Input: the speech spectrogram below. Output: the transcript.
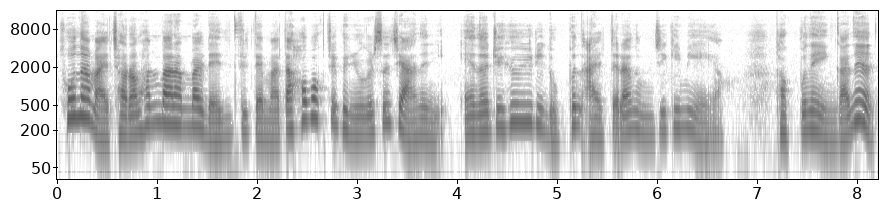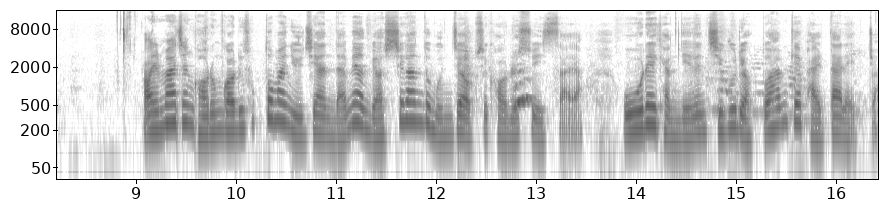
소나 말처럼 한 발 한 발 내딛을 때마다 허벅지 근육을 쓰지 않으니 에너지 효율이 높은 알뜰한 움직임이에요. 덕분에 인간은 얼마전 걸음걸이 속도만 유지한다면 몇 시간도 문제없이 걸을 수 있어요. 오래 견디는 지구력도 함께 발달했죠.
